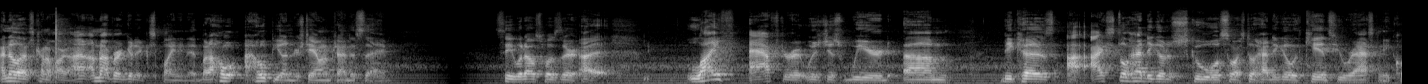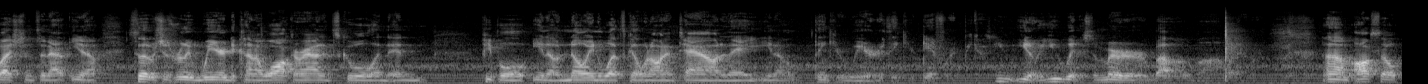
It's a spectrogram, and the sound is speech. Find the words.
I know that's kind of hard. I, am not very good at explaining it, but I hope I hope you understand what I'm trying to say. See what else was there? Life after it was just weird um, because I, I, still had to go to school, so I still had to go with kids who were asking me questions, and I, you know, so it was just really weird to kind of walk around in school and, and people, you know, knowing what's going on in town, and they, you know, think you're weird or think you're different because you you know you witnessed a murder, blah blah blah, whatever. Um, also,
